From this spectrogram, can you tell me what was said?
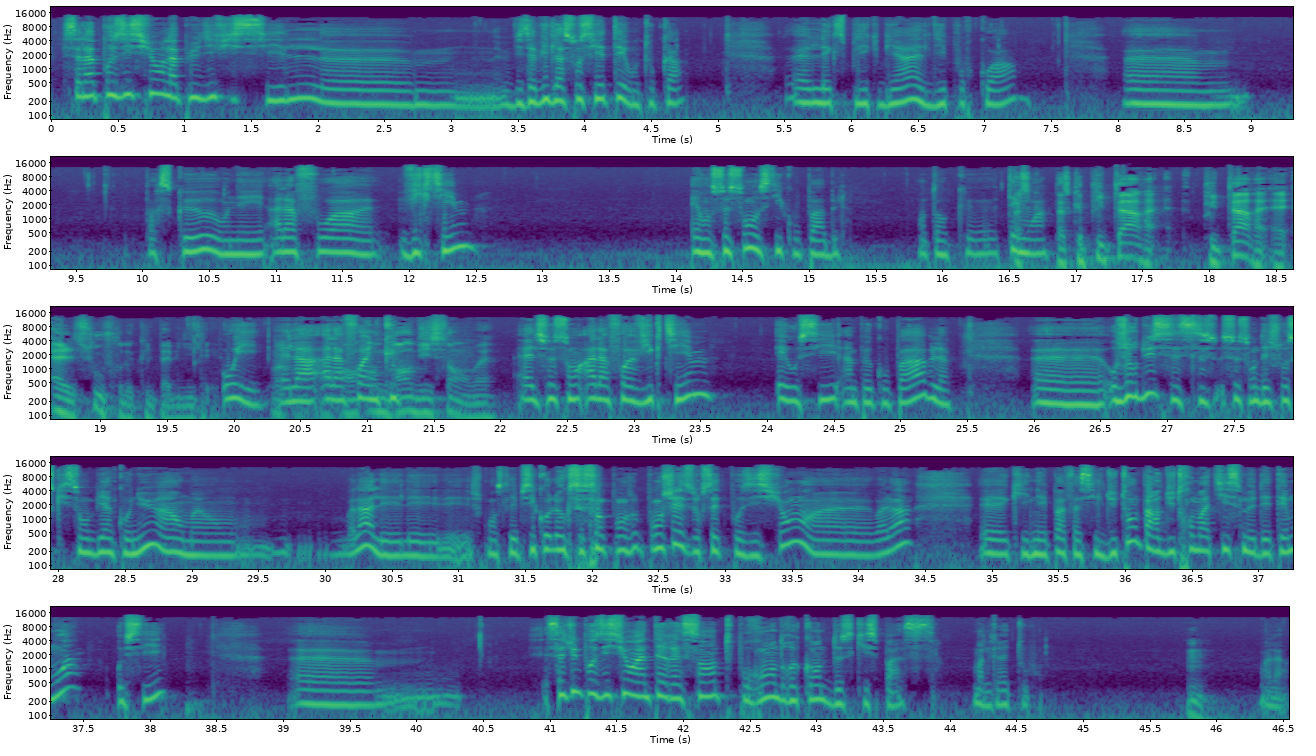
C'est la position la plus difficile euh, vis-à-vis de la société, en tout cas. Elle l'explique bien, elle dit pourquoi. Euh, parce que on est à la fois victime et on se sent aussi coupable en tant que témoin. parce que plus tard, plus tard, elle, elle souffre de culpabilité. Oui, elle a à la En- fois en une grandissant, ouais. elles se sont à la fois victimes et aussi un peu coupables. Euh, Aujourd'hui, ce sont des choses qui sont bien connues. hein. On m'a- on- voilà, les, les- les- je pense que les psychologues se sont pen- penchés sur cette position, euh, voilà, euh, qui n'est pas facile du tout. On parle du traumatisme des témoins aussi. Euh, c'est une position intéressante pour rendre compte de ce qui se passe, malgré tout. Hmm. Voilà.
